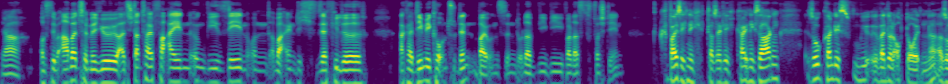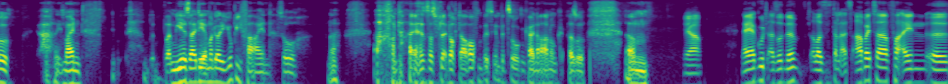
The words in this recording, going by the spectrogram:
ja, aus dem Arbeitermilieu als Stadtteilverein irgendwie sehen und aber eigentlich sehr viele Akademiker und Studenten bei uns sind. Oder wie, wie war das zu verstehen? Weiß ich nicht, tatsächlich, kann ich nicht sagen. So könnte ich es mir eventuell auch deuten. Ne? Also, ja, ich meine, bei mir seid ihr immer nur der Juppie-Verein. So, Ne? Aber von daher ist das vielleicht auch darauf ein bisschen bezogen, keine Ahnung. Also ähm, ja. Naja gut, also ne, aber sich dann als Arbeiterverein äh,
